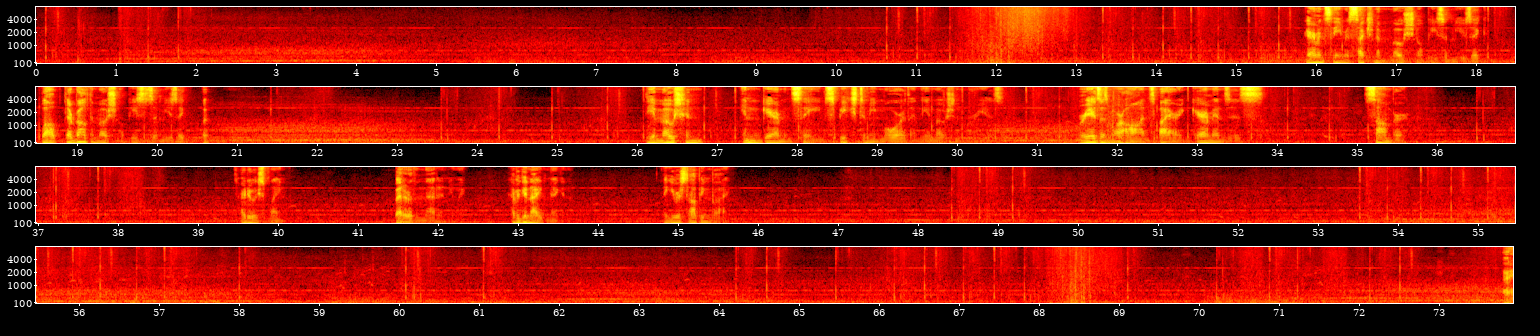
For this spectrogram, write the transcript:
Gehrman's theme is such an emotional piece of music. Well, they're both emotional pieces of music, but the emotion in Gehrman's theme speaks to me more than the emotion in Maria's. Maria's is more awe-inspiring. Gehrman's is somber. It's hard to explain. Better than that, anyway. Have a good night, Megan. Thank you for stopping by.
